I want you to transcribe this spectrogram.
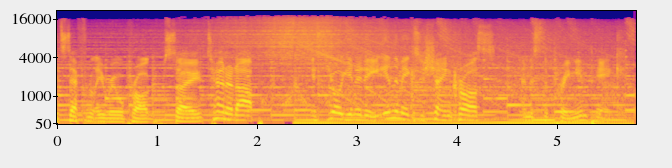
it's definitely real prog. So turn it up. It's your Unity in the mix of Shane Cross and it's the premium pick.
